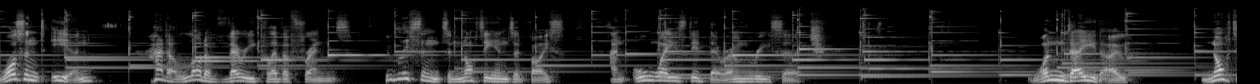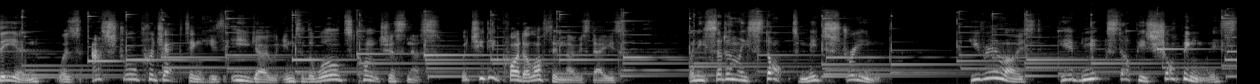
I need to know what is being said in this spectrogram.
wasn't Ian had a lot of very clever friends who listened to not Ian's advice and always did their own research. One day, though, not Ian, was astral projecting his ego into the world's consciousness, which he did quite a lot in those days, when he suddenly stopped midstream. He realised he had mixed up his shopping list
